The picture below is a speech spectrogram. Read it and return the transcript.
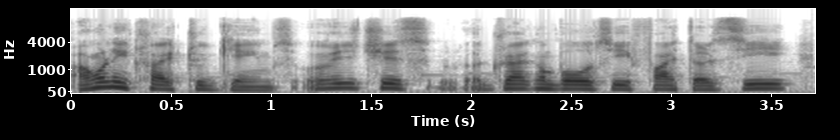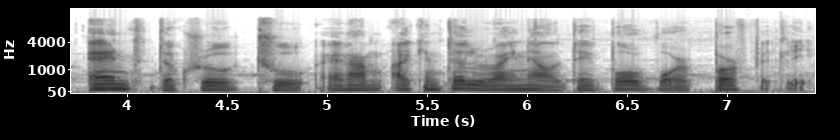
I only tried two games, which is Dragon Ball Z Fighter Z and The Crew 2 and I'm, i can tell you right now, they both work perfectly.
